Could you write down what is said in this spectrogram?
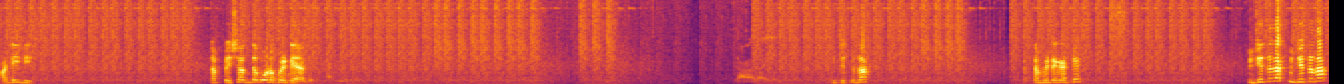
ফাটিয়ে দিস না প্রেশার দেবো ওরা ফেটে যাবে তুই যেতে থাক। একটা ফেটে গেছে। তুই যেতে থাক তুই যেতে থাক।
